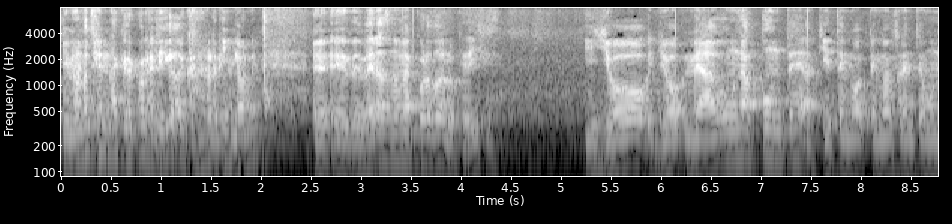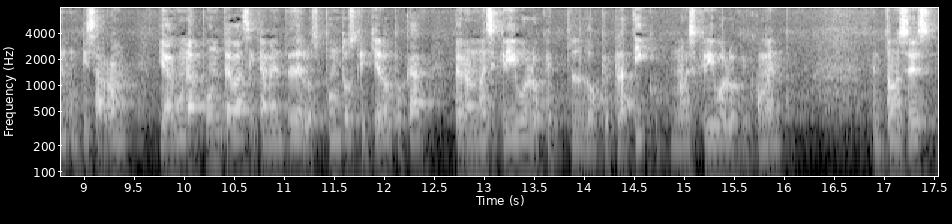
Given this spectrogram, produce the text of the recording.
Y no, no tiene nada que ver con el hígado con el riñón. Eh, eh, de veras no me acuerdo de lo que dije. Y yo, yo me hago un apunte. Aquí tengo, tengo enfrente un, pizarrón y hago un apunte básicamente de los puntos que quiero tocar, pero no escribo lo que, lo que platico, no escribo lo que comento. Entonces,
